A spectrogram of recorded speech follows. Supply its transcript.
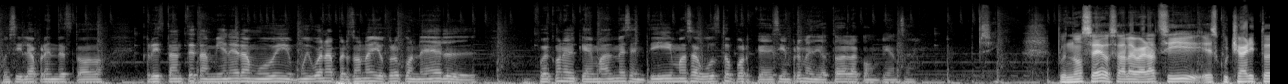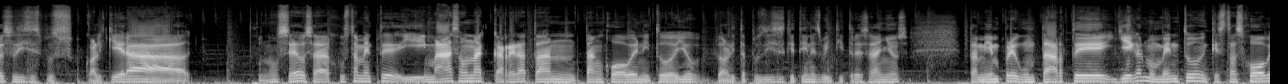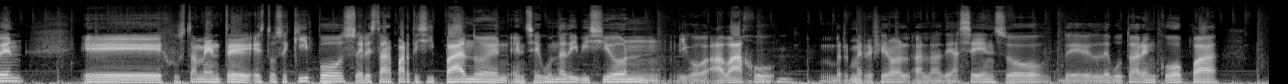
pues sí le aprendes todo. Cristante también era muy, muy buena persona, yo creo con él fue con el que más me sentí más a gusto porque siempre me dio toda la confianza. Sí. Pues no sé, o sea, la verdad sí, escuchar y todo eso dices, pues cualquiera, pues no sé, o sea, justamente y más a una carrera tan tan joven y todo ello, ahorita pues dices que tienes 23 años, también preguntarte, llega el momento en que estás joven, eh, justamente estos equipos, el estar participando en, en segunda división, digo, abajo, me me refiero a, a la de ascenso, de debutar en copa,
